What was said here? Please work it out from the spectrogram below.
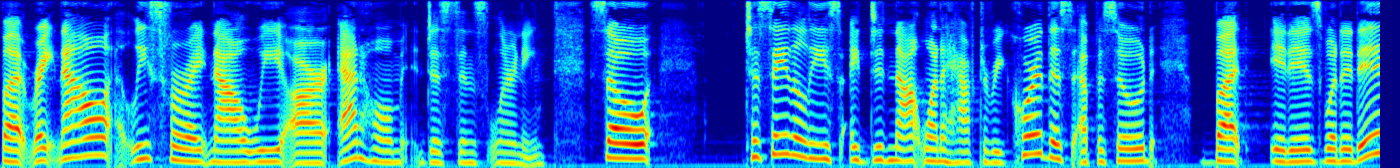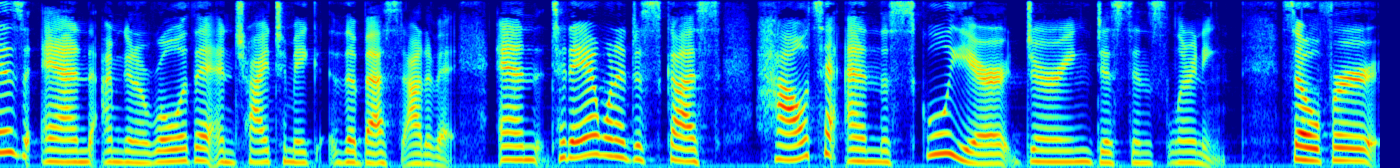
But right now, at least for right now, we are at home distance learning. So, to say the least, I did not want to have to record this episode, but it is what it is, and I'm going to roll with it and try to make the best out of it. And today I want to discuss how to end the school year during distance learning. So, for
